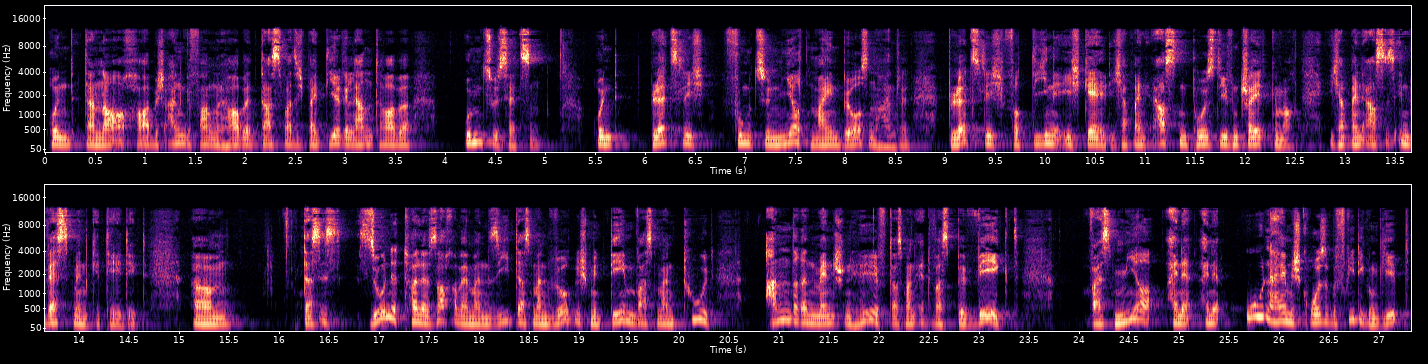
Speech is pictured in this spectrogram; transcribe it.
und danach habe ich angefangen und habe das, was ich bei dir gelernt habe, umzusetzen. Und plötzlich funktioniert mein Börsenhandel. Plötzlich verdiene ich Geld. Ich habe meinen ersten positiven Trade gemacht. Ich habe mein erstes Investment getätigt. Ähm, das ist so eine tolle Sache, wenn man sieht, dass man wirklich mit dem, was man tut, anderen Menschen hilft, dass man etwas bewegt, was mir eine, eine unheimlich große Befriedigung gibt.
